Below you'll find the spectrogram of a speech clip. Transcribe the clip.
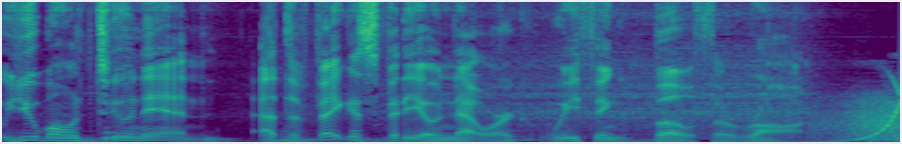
you won't tune in. At the Vegas Video Network, we think both are wrong.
